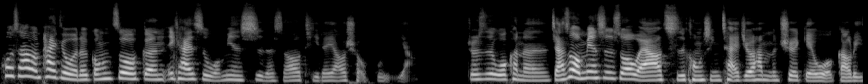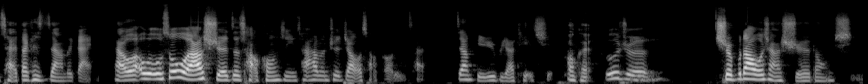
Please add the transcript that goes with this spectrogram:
或是他们派给我的工作跟一开始我面试的时候提的要求不一样。就是我可能假设我面试说我要吃空心菜，结果他们却给我高丽菜，大概是这样的概念。我我我说我要学着炒空心菜，他们却叫我炒高丽菜，这样比喻比较贴切。OK，我就觉得学不到我想学的东西。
